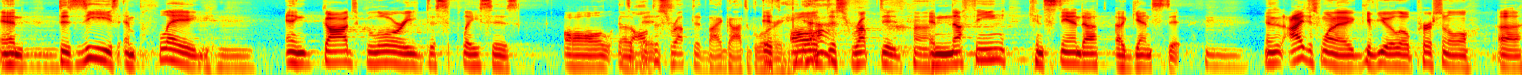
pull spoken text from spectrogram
and disease and plague. Mm-hmm. And God's glory displaces all It's all it. disrupted by God's glory. It's all Yeah. disrupted, and nothing can stand up against it. And I just want to give you a little personal. Uh,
